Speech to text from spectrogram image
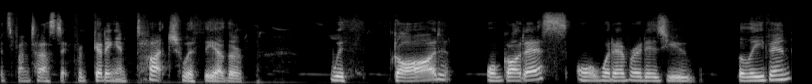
It's fantastic for getting in touch with the other, with God or goddess or whatever it is you believe in.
